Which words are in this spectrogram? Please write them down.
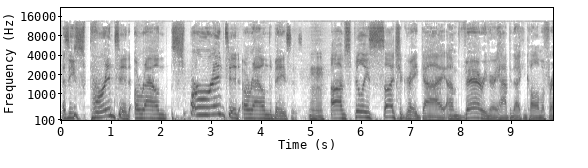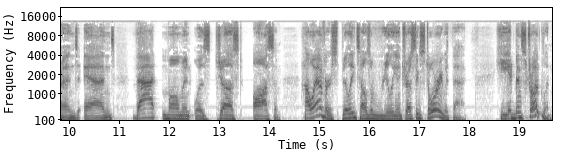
as he sprinted around sprinted around the bases. Um, Spilly's such a great guy. I'm very very happy that I can call him a friend, and that moment was just awesome. However, Spilly tells a really interesting story with that. He had been struggling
